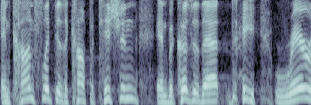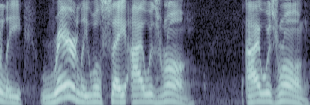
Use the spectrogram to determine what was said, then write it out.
and conflict is a competition, and because of that, they rarely, rarely will say, I was wrong. I was wrong.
